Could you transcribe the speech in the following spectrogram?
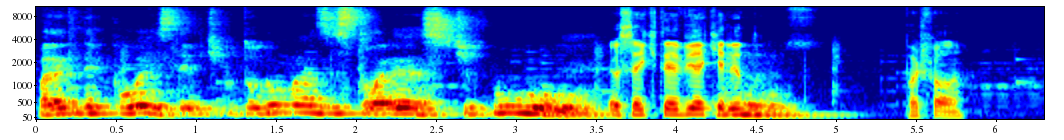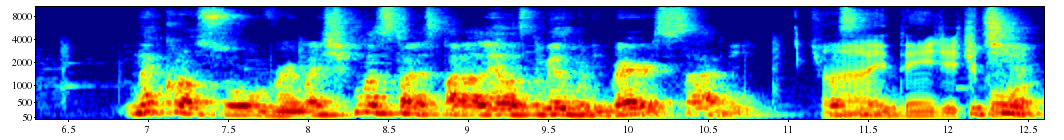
Mas é que depois teve, tipo, todas umas histórias, tipo. Eu sei que teve aquele. Pode falar. Não é crossover, mas tipo umas histórias paralelas do mesmo universo, sabe? Tipo ah, assim, entendi. Tipo, tinha,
